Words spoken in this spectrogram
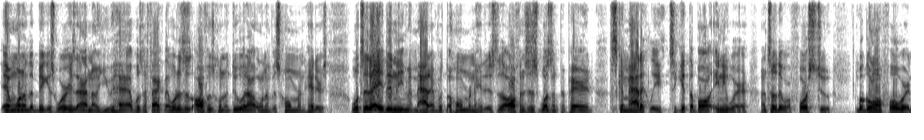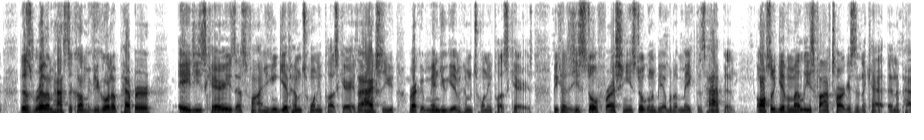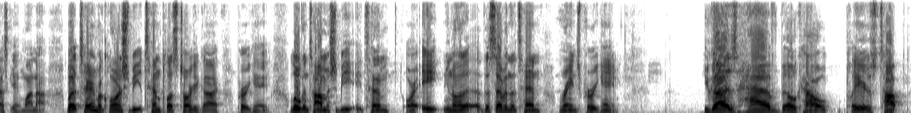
And one of the biggest worries that I know you had was the fact that what is this offense going to do without one of his home run hitters? Well, today it didn't even matter with the home run hitters. The offense just wasn't prepared schematically to get the ball anywhere until they were forced to. But going forward, this rhythm has to come. If you're going to pepper AG's carries, that's fine. You can give him 20 plus carries. I actually recommend you giving him 20 plus carries because he's still fresh and he's still going to be able to make this happen. Also, give him at least five targets in the cat in the pass game. Why not? But Terry McLaurin should be a 10 plus target guy per game. Logan Thomas should be a 10 or 8, you know, the, 7 to 10 range per game. You guys have bell cow players, top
